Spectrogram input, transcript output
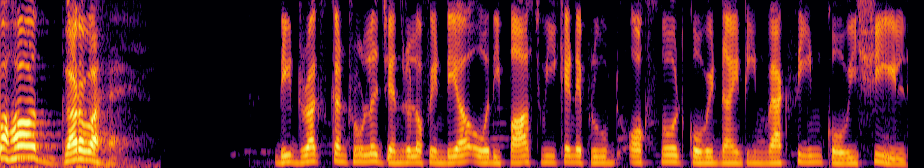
बहुत गर्व है The Drugs Controller General of India over the past weekend approved Oxford COVID 19 vaccine Covishield,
